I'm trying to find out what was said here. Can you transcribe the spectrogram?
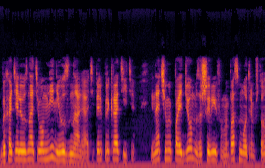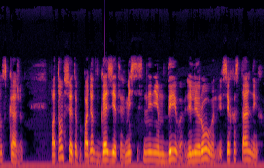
Вы хотели узнать его мнение, узнали, а теперь прекратите. Иначе мы пойдем за шерифом и посмотрим, что он скажет. Потом все это попадет в газеты вместе с мнением Дэйва, Лили Роуэн и всех остальных.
